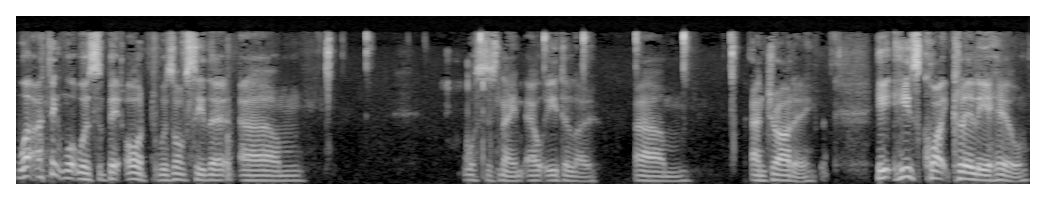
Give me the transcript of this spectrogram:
Well, I think what was a bit odd was obviously that um, what's his name, El Idolo, um, Andrade. He he's quite clearly a heel.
